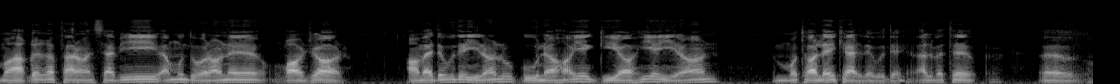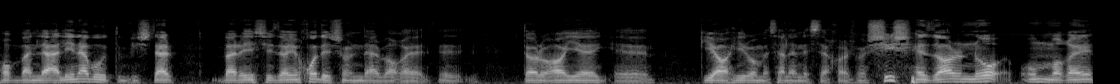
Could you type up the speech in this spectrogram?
محقق فرانسوی همون دوران قاجار. آمده بوده ایران رو گونه های گیاهی ایران مطالعه کرده بوده. البته حبن لعلی نبود بیشتر برای چیزای خودشون در واقع داروهای گیاهی رو مثلا استخراج کنه. شیش هزار نوع اون موقع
